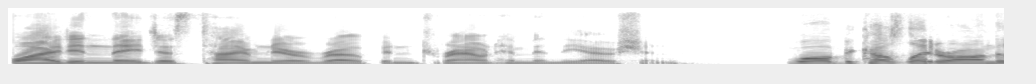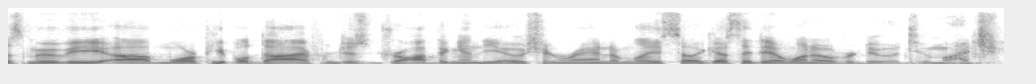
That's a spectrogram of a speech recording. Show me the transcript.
Why didn't they just tie him to a rope and drown him in the ocean? Well, because later on in this movie, uh, more people die from just dropping in the ocean randomly, so I guess they didn't want to overdo it too much.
